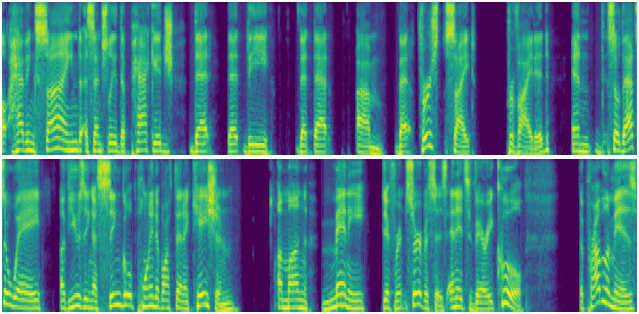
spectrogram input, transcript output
uh, having signed essentially the package that that the that that um, that first site provided and so that's a way of using a single point of authentication among many different services and it's very cool. The problem is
